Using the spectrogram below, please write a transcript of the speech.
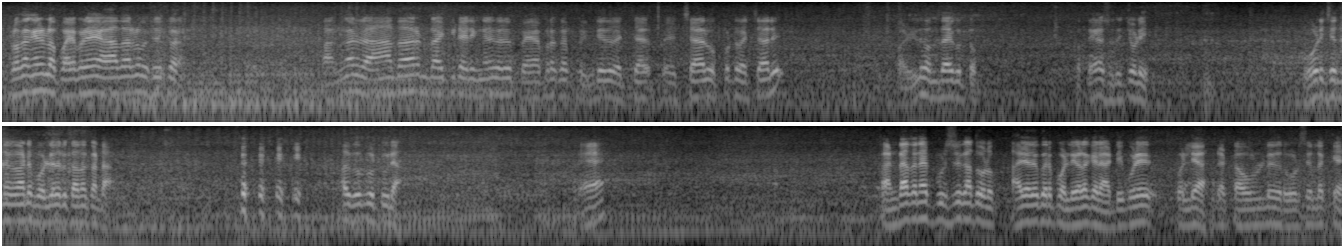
ഇപ്പോഴൊക്കെ അങ്ങനെയുള്ള. പഴയ പഴയ ആധാരം വിശ്വസിക്കുകയാണ് അങ്ങനെ ഒരു ആധാരം ഉണ്ടാക്കിയിട്ട് അല്ലെങ്കിൽ ഒരു പേപ്പറൊക്കെ പ്രിന്റ് ചെയ്ത് വെച്ചാൽ വെച്ചാൽ ഒപ്പിട്ട് വെച്ചാൽ പള്ളി സ്വന്തമായി കിട്ടും. പ്രത്യേകം ശ്രദ്ധിച്ചോളി. ഓടി ചെന്നുകാണ്ട് പള്ളി തീർക്കാൻ നിൽക്കണ്ട. അത് കിട്ടൂല. ഏ? കണ്ടാൽ തന്നെ പിടിച്ചെടുക്കാൻ തോന്നും അതിലൊക്കെ ഒരു പള്ളികളൊക്കെ അടിപൊളി പള്ളിയാണ് അല്ല ടൗണിൽ റോഡ് സൈഡിലൊക്കെ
